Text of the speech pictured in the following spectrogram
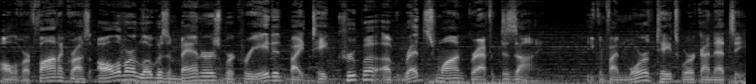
All of our font across all of our logos and banners were created by Tate Krupa of Red Swan Graphic Design. You can find more of Tate's work on Etsy.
